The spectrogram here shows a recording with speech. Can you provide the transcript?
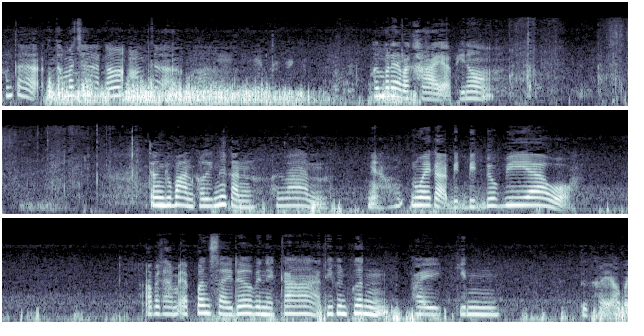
มันก็ธรรมชาติเนาะมันก็เพื่อนไม่ได้มาขายอะพี่น้อง จังอยู่บ้านเขาลิ้นด้วยกันเพื่อนบ้าน เนี่ยหน่วยกับบิดบิดเบี้ยวเบี้ยวเอาไปทำแอปเปิลไซเดอร์เวเนก้าที่เพื่อนๆใครกิน หรือใครเอาไป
